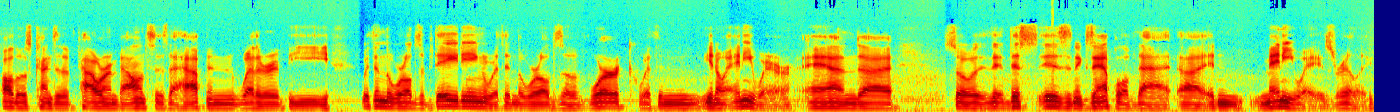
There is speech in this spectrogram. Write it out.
all those kinds of power imbalances that happen, whether it be within the worlds of dating, within the worlds of work, within you know anywhere, and uh, so th- this is an example of that uh, in many ways, really.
